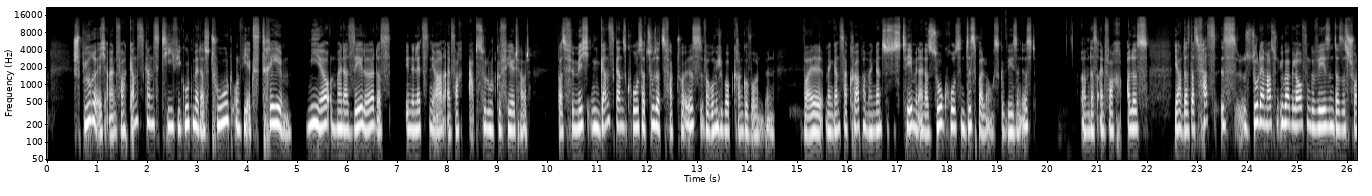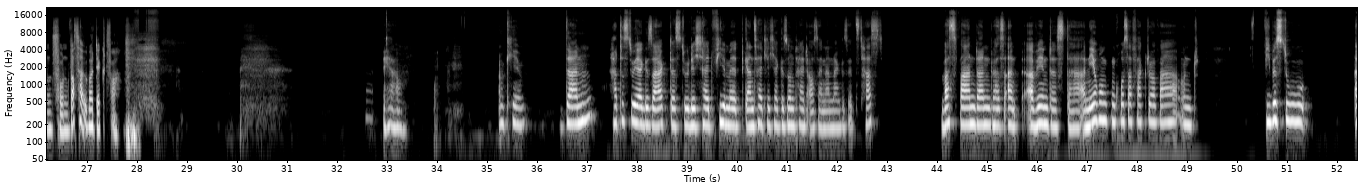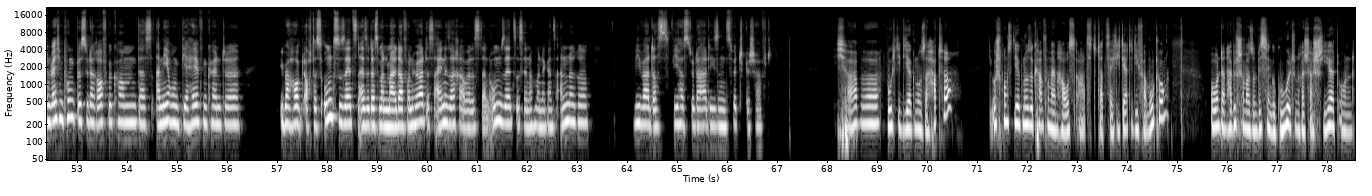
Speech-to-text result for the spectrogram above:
spüre ich einfach ganz, ganz tief, wie gut mir das tut und wie extrem mir und meiner Seele das in den letzten Jahren einfach absolut gefehlt hat. Was für mich ein ganz, ganz großer Zusatzfaktor ist, warum ich überhaupt krank geworden bin. Weil mein ganzer Körper, mein ganzes System in einer so großen Disbalance gewesen ist, ähm, dass einfach alles, ja, das, das Fass ist so dermaßen übergelaufen gewesen, dass es schon von Wasser überdeckt war. Ja, Okay. Dann hattest du ja gesagt, dass du dich halt viel mit ganzheitlicher Gesundheit auseinandergesetzt hast. Was waren dann, du hast erwähnt, dass da Ernährung ein großer Faktor war und wie bist du, an welchem Punkt bist du darauf gekommen, dass Ernährung dir helfen könnte, überhaupt auch das umzusetzen? Also, dass man mal davon hört, ist eine Sache, aber das dann umsetzt, ist ja nochmal eine ganz andere. Wie war das? Wie hast du da diesen Switch geschafft? Ich habe, wo ich die Diagnose hatte, die Ursprungsdiagnose kam von meinem Hausarzt tatsächlich. Der hatte die Vermutung. Und dann habe ich schon mal so ein bisschen gegoogelt und recherchiert. Und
